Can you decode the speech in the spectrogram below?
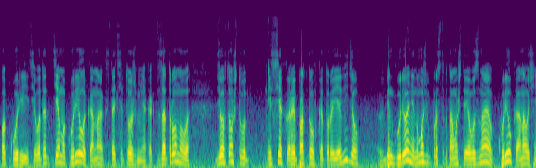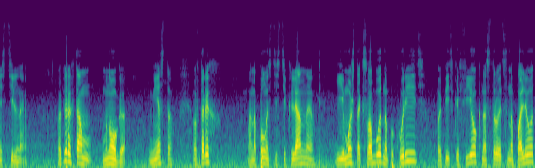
покурить. И вот эта тема курилок, она, кстати, тоже меня как-то затронула. Дело в том, что вот из всех аэропортов, которые я видел, в Бенгурионе, ну, может быть, просто потому, что я его знаю, курилка, она очень стильная. Во-первых, там много места. Во-вторых, она полностью стеклянная. И может так свободно покурить, попить кофеек, настроиться на полет.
